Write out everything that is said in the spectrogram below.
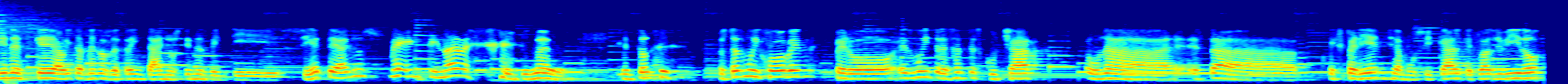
Tienes que, ahorita menos de 30 años, tienes 27 años. 29. 29. Entonces, pues estás muy joven, pero es muy interesante escuchar una esta experiencia musical que tú has vivido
